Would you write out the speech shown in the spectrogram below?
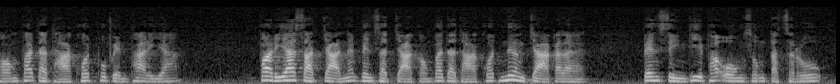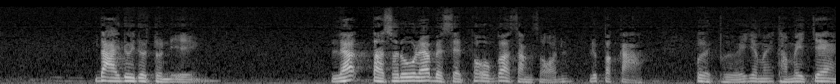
ของพระตถาคตผู้เป็นภาริยะภาริยะสัจจะนั้นเป็นสัจจะของพระตถาคตเนื่องจากอะไร เป็นสิ่งที่พระองค์ทรงตัดสรู้ได้ด้วยโดยตนเอง และตัดสรู้แล้วเบ็ดเสร็จ พระองค์ก็สั่งสอนหรือประกาศ เปิดเผยใช่ไหมทำให้แจ้ง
